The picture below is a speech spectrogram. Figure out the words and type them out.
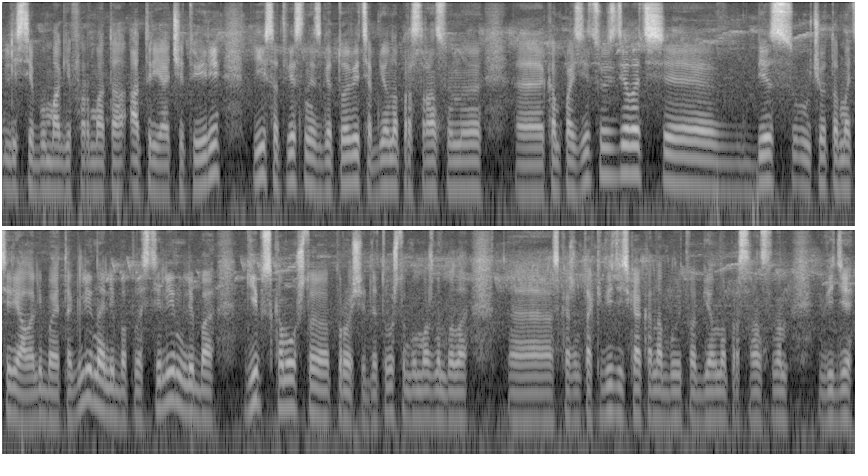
листе бумаги формата А3, А4 и, соответственно, изготовить объемно-пространственную э, композицию, сделать без учета материала. Либо это глина, либо пластилин, либо гипс, кому что проще, для того, чтобы можно было, скажем так, видеть, как она будет в объемно-пространственном виде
